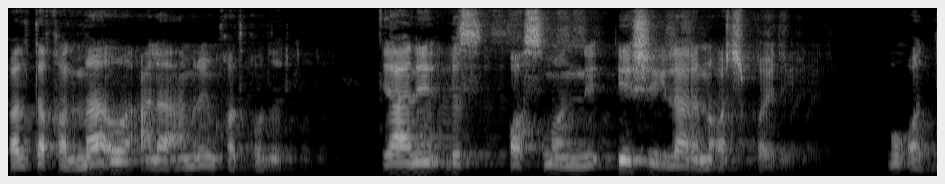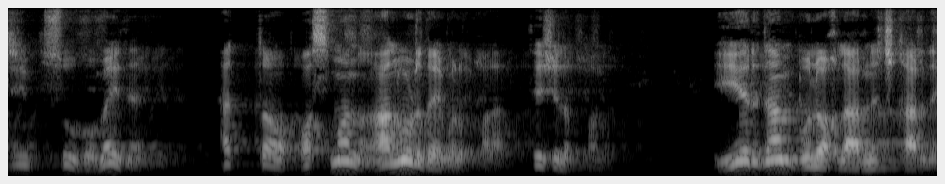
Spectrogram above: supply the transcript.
فالتقى الماء على أمر قد قدر. يعني بس أصمان إيشي لارن أشبه دي مو أدي سوه ميدا حتى أصمان غالور دي بلقالا تجلب قالا يردن بلوخ لارن چقار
